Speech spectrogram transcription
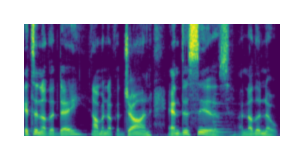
It's another day. I'm another John, and this is another note.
